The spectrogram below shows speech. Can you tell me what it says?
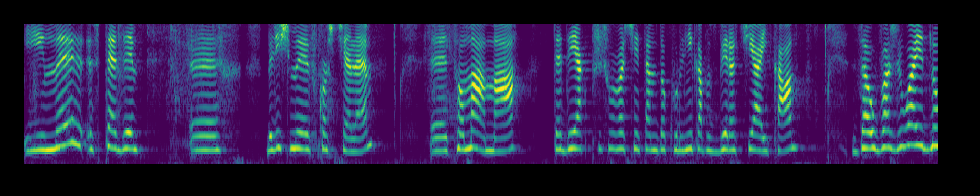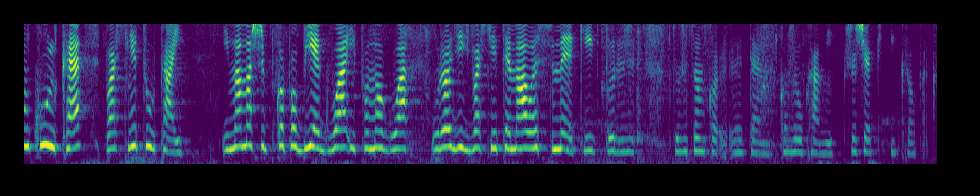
I my wtedy byliśmy w kościele. To mama, wtedy jak przyszła właśnie tam do kurnika pozbierać jajka, zauważyła jedną kulkę właśnie tutaj. I mama szybko pobiegła i pomogła urodzić właśnie te małe smyki, którzy, którzy są ko- ten, koziołkami. Krzysiek i Kropek.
